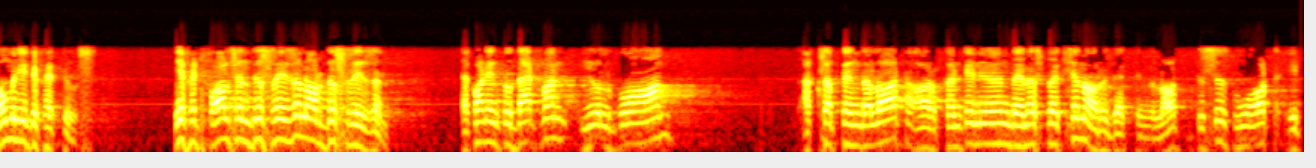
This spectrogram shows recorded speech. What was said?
How many defectives? If it falls in this region or this region, according to that one, you will go on accepting the lot or continuing the inspection or rejecting the lot. This is what it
